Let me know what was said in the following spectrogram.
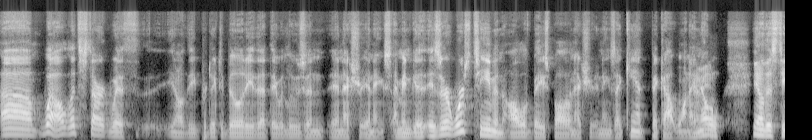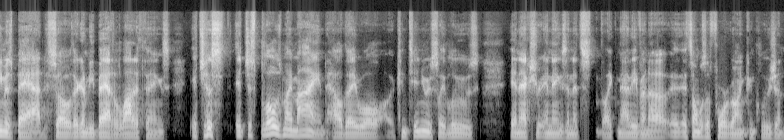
Um, well, let's start with you know the predictability that they would lose in in extra innings. I mean, is there a worse team in all of baseball in extra innings? I can't pick out one. I know, you know, this team is bad, so they're going to be bad at a lot of things. It just it just blows my mind how they will continuously lose in extra innings and it's like not even a it's almost a foregone conclusion.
